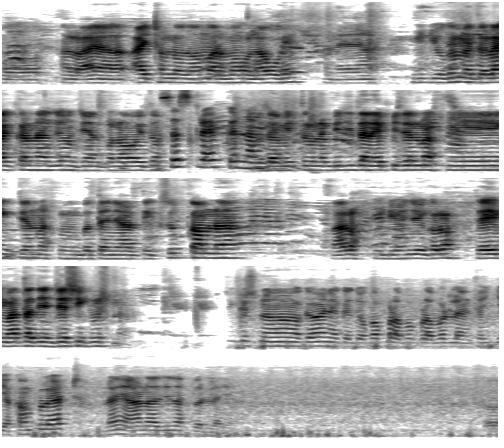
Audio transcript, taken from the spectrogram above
તો હાલો આઈટમનો તો અમારો માહોલ આવો છે અને વીડિયો ગમે તો લાઈક કરી નાખજો ચેનલ પર ન હોય તો સબસ્ક્રાઇબ કરી નાખજો. બધા મિત્રોને બીજી દાન હેપી જન્માષ્ટમી જન્માષ્ટમી બધાને હાર્દિક શુભકામના. હાલો વીડિયો એન્જોય કરો. જય માતાજી જય શ્રી કૃષ્ણ. શ્રી કૃષ્ણ કહેવાય ને કે જો કપડાં બપડા બદલાઈને થઈ ગયા કમ્પ્લેટ નહીં આના નથી બદલાયા. તો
